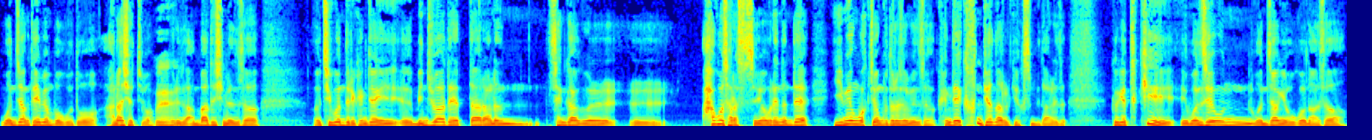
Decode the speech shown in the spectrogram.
원장 대면 보고도 안 하셨죠. 네. 그래서 안 받으시면서 어, 직원들이 굉장히 에, 민주화됐다라는 생각을 을, 하고 살았었어요. 그랬는데 이명박 정부 들어서면서 굉장히 큰 변화를 겪습니다. 그래서 그게 특히 원세훈 원장이 오고 나서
